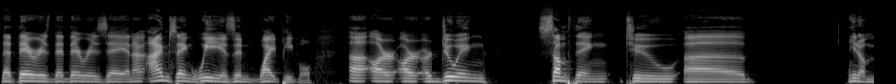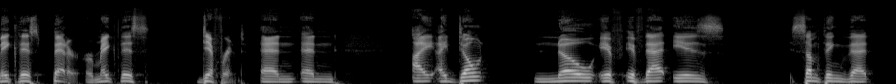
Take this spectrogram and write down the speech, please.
That there is that there is a, and I, I'm saying we as in white people uh, are are are doing something to uh you know make this better or make this different. And and i i don't know if if that is something that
